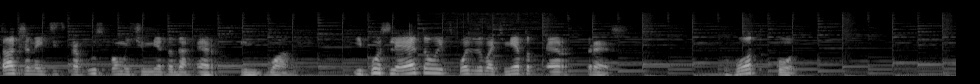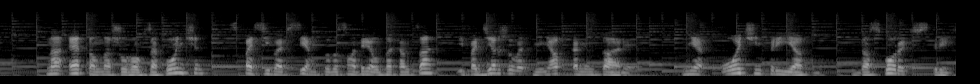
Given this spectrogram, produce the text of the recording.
также найти строку с помощью метода rFint1. И после этого использовать метод rTrash. Вот код. На этом наш урок закончен. Спасибо всем, кто досмотрел до конца и поддерживает меня в комментариях. Мне очень приятно. До скорых встреч!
